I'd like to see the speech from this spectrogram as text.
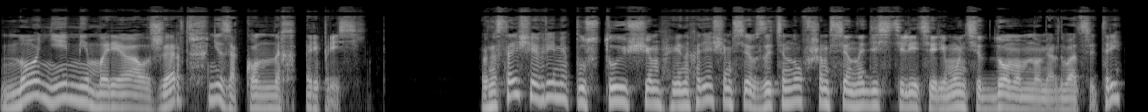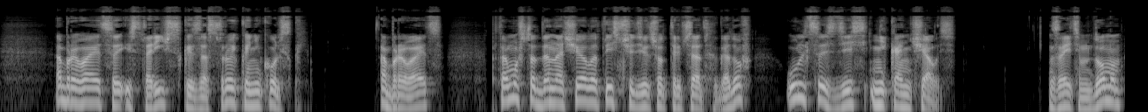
но не мемориал жертв незаконных репрессий. В настоящее время пустующим и находящимся в затянувшемся на десятилетие ремонте домом номер 23 обрывается историческая застройка Никольской. Обрывается, потому что до начала 1930-х годов улица здесь не кончалась. За этим домом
